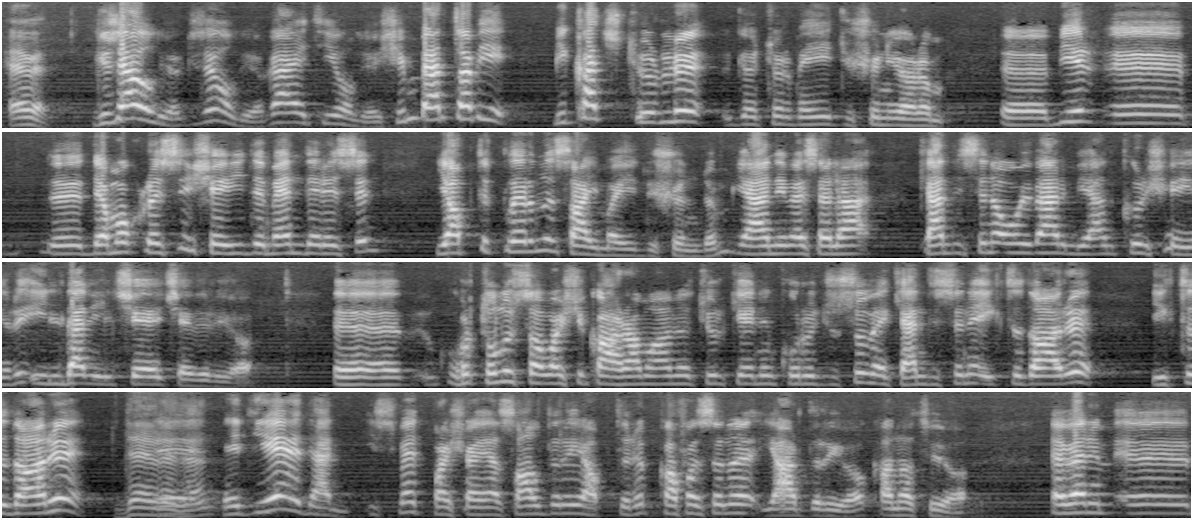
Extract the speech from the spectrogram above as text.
Evet. Güzel oluyor. Güzel oluyor. Gayet iyi oluyor. Şimdi ben tabii birkaç türlü götürmeyi düşünüyorum. Ee, bir e, e, demokrasi şehidi Menderes'in yaptıklarını saymayı düşündüm. Yani mesela kendisine oy vermeyen Kırşehir'i ilden ilçeye çeviriyor. Ee, Kurtuluş Savaşı kahramanı Türkiye'nin kurucusu ve kendisine iktidarı iktidarı Devreden. e, hediye eden İsmet Paşa'ya saldırı yaptırıp kafasını yardırıyor, kanatıyor. Efendim e,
